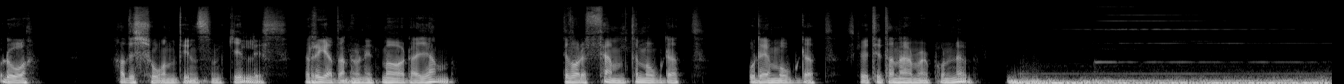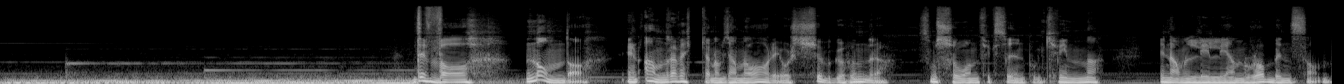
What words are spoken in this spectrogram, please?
Och då hade Sean Vincent Gillis redan hunnit mörda igen. Det var det femte mordet och det mordet ska vi titta närmare på nu. Det var någon dag I den andra veckan av januari år 2000 som Sean fick syn på en kvinna vid namn Lillian Robinson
